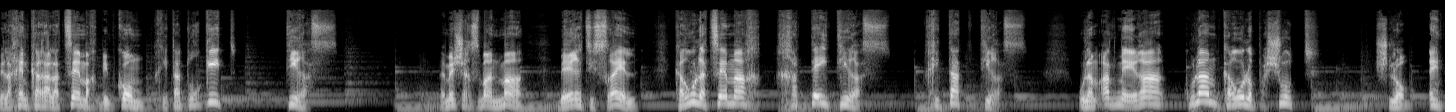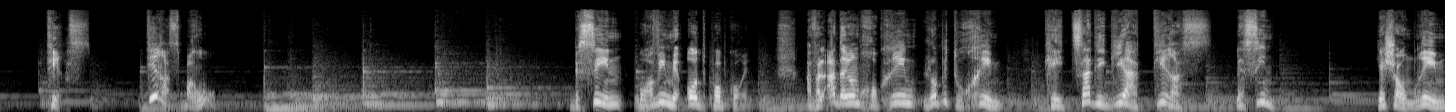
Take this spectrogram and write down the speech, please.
ולכן קרא לצמח במקום חיטה טורקית, תירס. במשך זמן מה, בארץ ישראל, קראו לצמח חטי תירס, חיטת תירס. אולם עד מהרה כולם קראו לו פשוט שלמה, אה, תירס. תירס, ברור. בסין אוהבים מאוד פופקורן, אבל עד היום חוקרים לא בטוחים כיצד הגיע התירס לסין. יש האומרים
